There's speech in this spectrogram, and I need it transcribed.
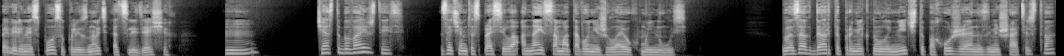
Проверенный способ улизнуть от следящих. «М-м, часто бываешь здесь?» Зачем-то спросила она и сама того не желая ухмыльнулась. В глазах Дарта промелькнуло нечто похожее на замешательство,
